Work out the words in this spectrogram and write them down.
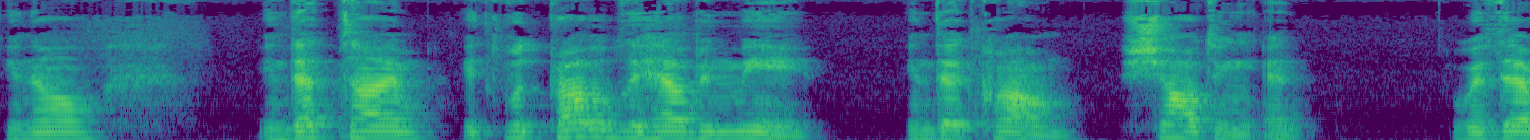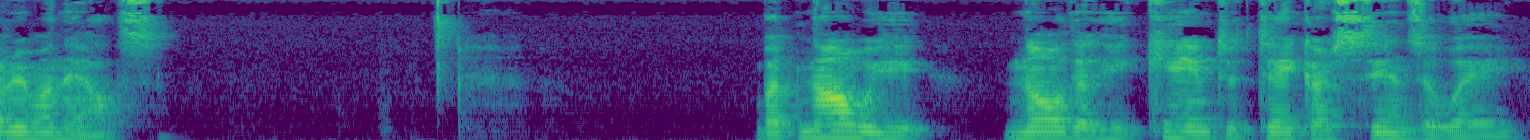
You know, in that time, it would probably have been me in that crown, shouting at with everyone else. But now we know that He came to take our sins away.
